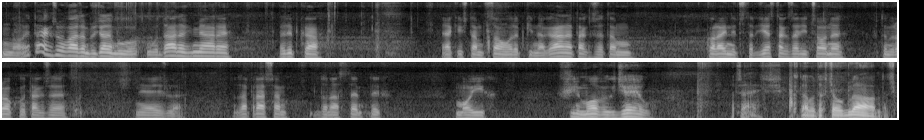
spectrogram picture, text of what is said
No i także uważam, że dzionek był udany w miarę. Rybka, jakieś tam są rybki nagrane, także tam kolejny 40 zaliczony w tym roku, także nieźle. Zapraszam do następnych moich filmowych dzieł. Cześć. Kto by to chciał oglądać?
